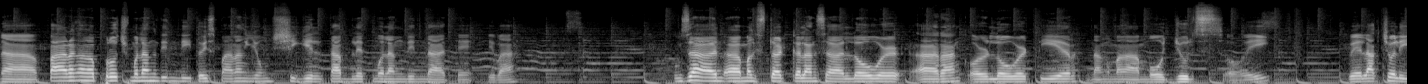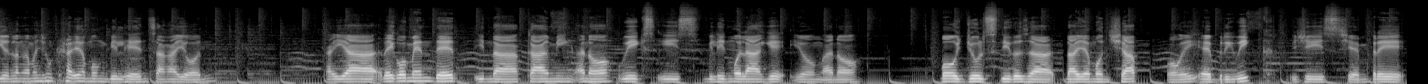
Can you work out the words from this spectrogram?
na parang ang approach mo lang din dito is parang yung Shigil tablet mo lang din dati, di ba? Kung saan ah, mag-start ka lang sa lower ah, rank or lower tier ng mga modules, okay? Well, actually, yun lang naman yung kaya mong bilhin sa ngayon. Kaya recommended in the coming ano weeks is bilhin mo lagi yung ano modules dito sa Diamond Shop, okay? Every week, which is syempre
